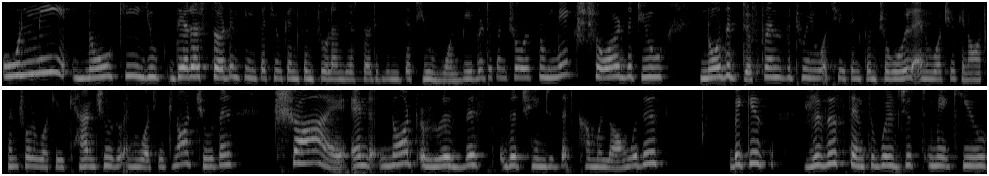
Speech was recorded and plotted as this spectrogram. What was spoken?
only know ki you there are certain things that you can control and there are certain things that you won't be able to control so make sure that you know the difference between what you can control and what you cannot control what you can choose and what you cannot choose and try and not resist the changes that come along with this because resistance will just make you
